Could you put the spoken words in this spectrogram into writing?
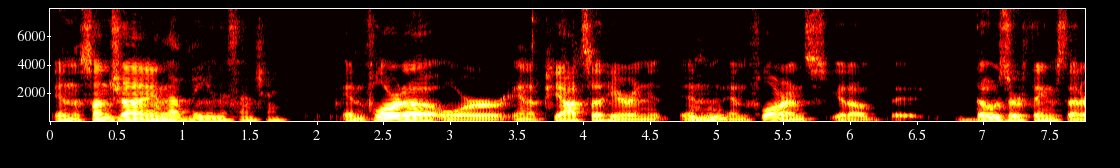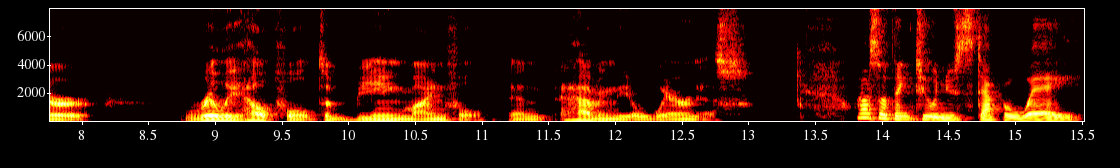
in the sunshine I love being in the sunshine. in Florida or in a piazza here in in, Mhm. in Florence, you know, those are things that are really helpful to being mindful and having the awareness. I also think, too, when you step away,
